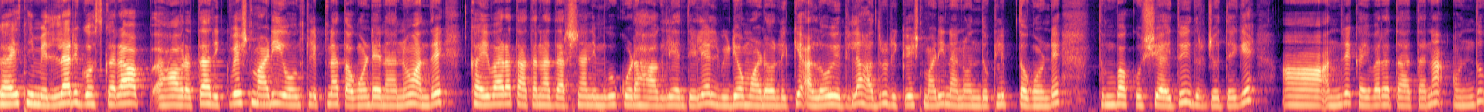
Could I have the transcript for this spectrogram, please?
ಗೈಸ್ ನಿಮ್ಮೆಲ್ಲರಿಗೋಸ್ಕರ ಅವ್ರ ಹತ್ರ ರಿಕ್ವೆಸ್ಟ್ ಮಾಡಿ ಒಂದು ಕ್ಲಿಪ್ನ ತೊಗೊಂಡೆ ನಾನು. ಅಂದರೆ, ಕೈವಾರ ತಾತನ ದರ್ಶನ ನಿಮಗೂ ಕೂಡ ಆಗಲಿ ಅಂತೇಳಿ ಅಲ್ಲಿ ವಿಡಿಯೋ ಮಾಡೋಲಿಕ್ಕೆ ಅಲೋ ಇರಲಿಲ್ಲ. ಆದರೂ ರಿಕ್ವೆಸ್ಟ್ ಮಾಡಿ ನಾನು ಒಂದು ಕ್ಲಿಪ್ ತೊಗೊಂಡೆ. ತುಂಬ ಖುಷಿ ಆಯಿತು ಇದ್ರ ಜೊತೆಗೆ. ಅಂದರೆ ಕೈವಾರ ತಾತನ ಒಂದು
